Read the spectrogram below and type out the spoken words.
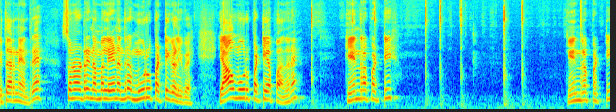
ವಿತರಣೆ ಅಂದರೆ, ಸೊ ನೋಡ್ರಿ ನಮ್ಮಲ್ಲಿ ಏನಂದರೆ ಮೂರು ಪಟ್ಟಿಗಳಿವೆ. ಯಾವ ಮೂರು ಪಟ್ಟಿಯಪ್ಪ ಅಂದರೆ, ಕೇಂದ್ರ ಪಟ್ಟಿ ಕೇಂದ್ರ ಪಟ್ಟಿ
